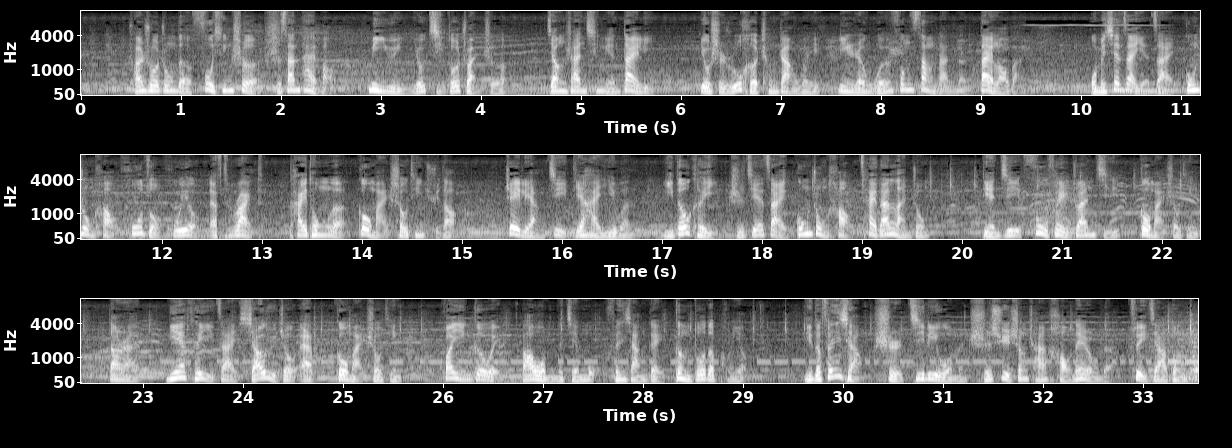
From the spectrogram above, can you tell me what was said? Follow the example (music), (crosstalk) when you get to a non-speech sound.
传说中的复兴社十三太保命运有几多转折？江山青年戴笠又是如何成长为令人闻风丧胆的戴老板？我们现在也在公众号“忽左忽右 （Left Right）” 开通了购买收听渠道，这两季《谍海译文》你都可以直接在公众号菜单栏中点击付费专辑购买收听。当然，你也可以在小宇宙 App 购买收听。欢迎各位把我们的节目分享给更多的朋友，你的分享是激励我们持续生产好内容的最佳动力。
